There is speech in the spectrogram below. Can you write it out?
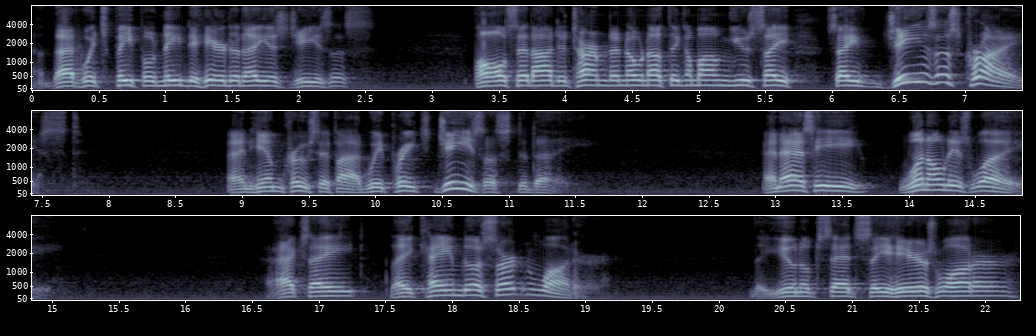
And that which people need to hear today is Jesus. Paul said, I determined to know nothing among you save, save Jesus Christ and Him crucified. We preach Jesus today. And as he went on his way, Acts 8, they came to a certain water. The eunuch said, See, here's water.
